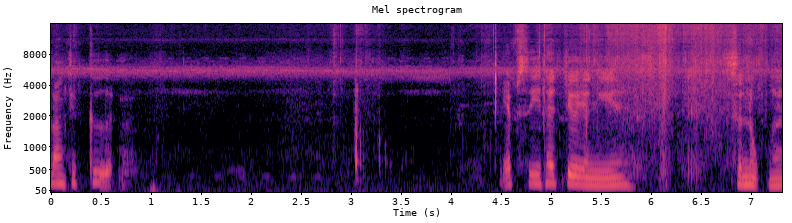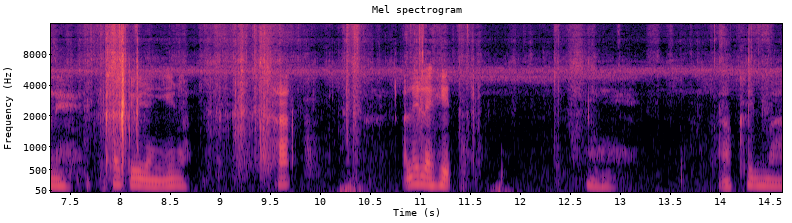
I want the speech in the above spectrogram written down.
ำลังจะเกิด FC ถ้าเจออย่างนี้ สนุกนะเนี่ยถ้าเจออย่างนี้นะทัก อันนี้แหละเห็ดเอาขึ้นมา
